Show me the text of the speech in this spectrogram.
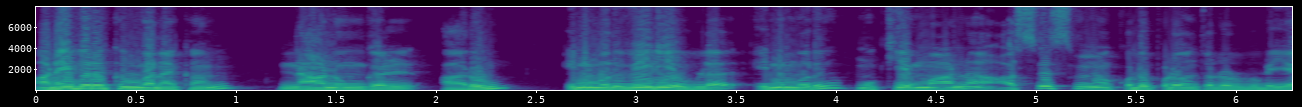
அனைவருக்கும் வணக்கம். நான் உங்கள் அருண். இன்னும் ஒரு வீடியோவில் இன்னும் ஒரு முக்கியமான அஸ்விஸ்ம கொடுப்படம் தொடர்புடைய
